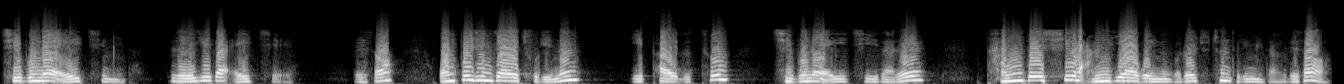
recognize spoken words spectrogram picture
G분의 H입니다. 그래서 여기가 H예요. 그래서 원뿔 진자의 주기는 2파이 루트 G분의 H이다를 반드시 암기하고 있는 것을 추천드립니다. 그래서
